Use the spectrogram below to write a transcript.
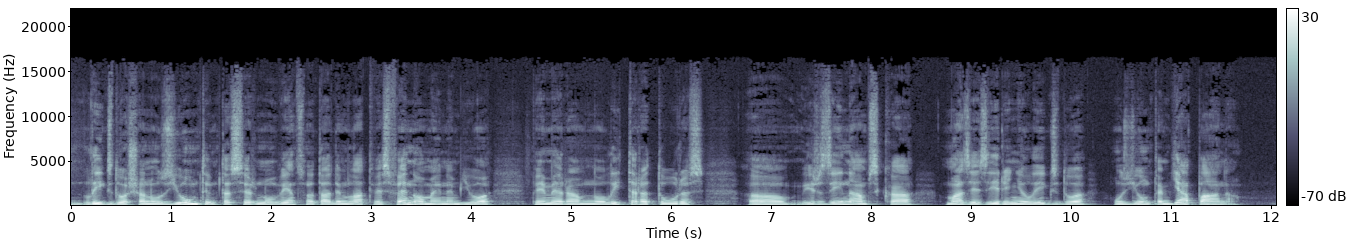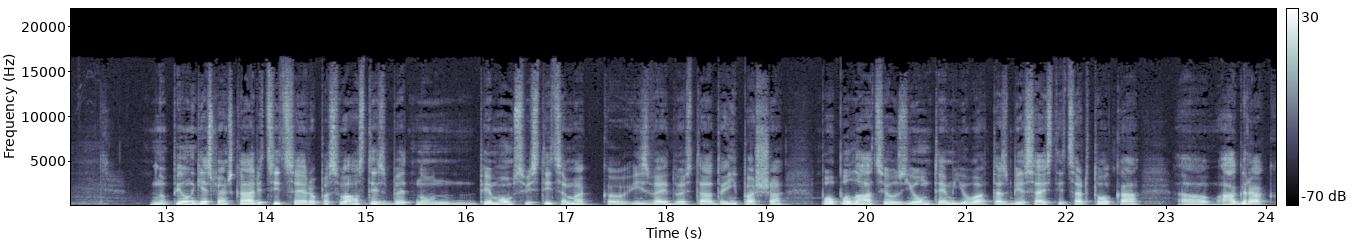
likstošana uz jumtiem tas ir nu, viens no tādiem Latvijas fenomeniem, jo, piemēram, no literatūras uh, ir zināms, ka mazie ziriņi liksto uz jumtiem Japānā. Nu, pilnīgi iespējams, kā arī citas Eiropas valstis, bet nu, pie mums visticamāk izveidojas tāda īpaša populācija uz jumtiem, jo tas bija saistīts ar to, ka uh, agrāk,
